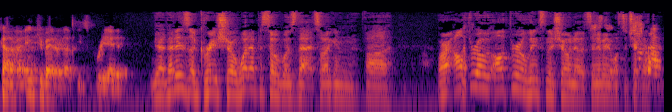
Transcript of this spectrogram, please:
kind of an incubator that he's created. Yeah, that is a great show. What episode was that? So I can. Uh all right, I'll throw I'll throw links in the show notes. Anybody wants to check out that.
